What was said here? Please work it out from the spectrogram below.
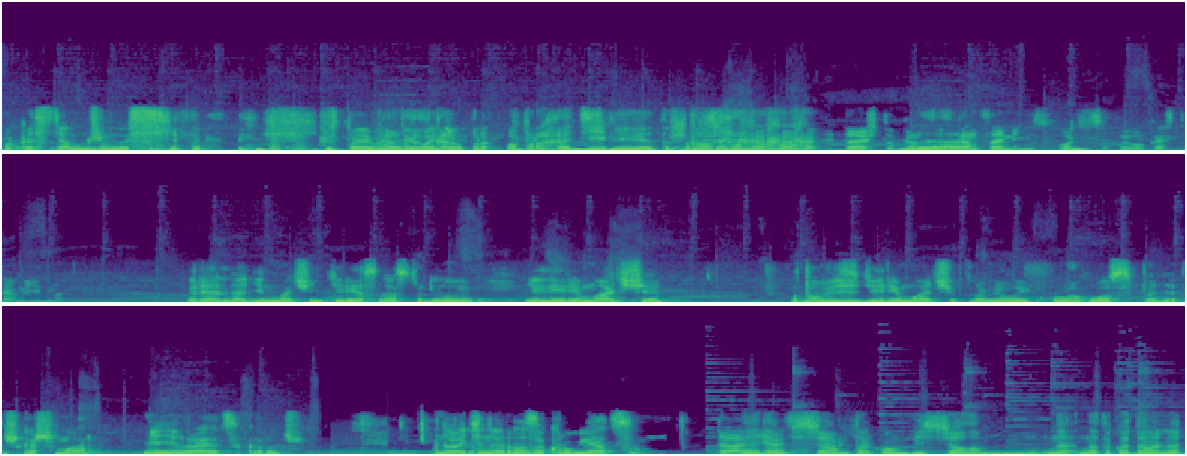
по костям Джона Сина. И по его ремонту. Попроходили, это проходили. Да, и что с концами не сходятся по его костям, видно. Реально, один матч интересный, остальное или рематчи. Но там везде рематчи, кроме Лайкула. Господи, это ж кошмар. Мне не нравится, короче. Давайте, наверное, закругляться. Да, На я этом всем теперь- таком веселом, на, на такой довольно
